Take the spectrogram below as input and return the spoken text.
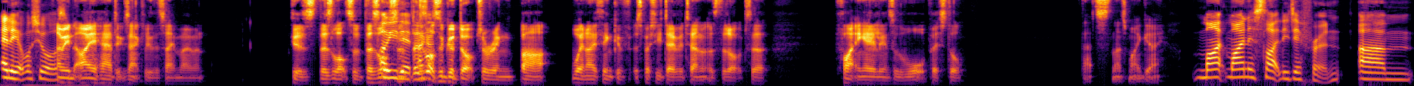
Elliott, what's yours? I mean, I had exactly the same moment because there's lots of there's Oh, lots you of, did? there's Okay. lots of good doctoring, but when I think of especially David Tennant as the Doctor fighting aliens with a water pistol, that's that's my guy. My, mine is slightly different. Um,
